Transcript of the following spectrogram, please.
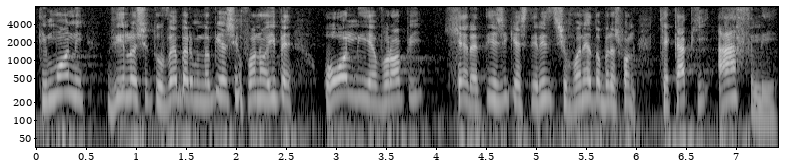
Τη μόνη δήλωση του Βέμπερ με την οποία συμφωνώ είπε όλη η Ευρώπη χαιρετίζει και στηρίζει τη Συμφωνία των Πρεσπών. Και κάποιοι άθλοι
